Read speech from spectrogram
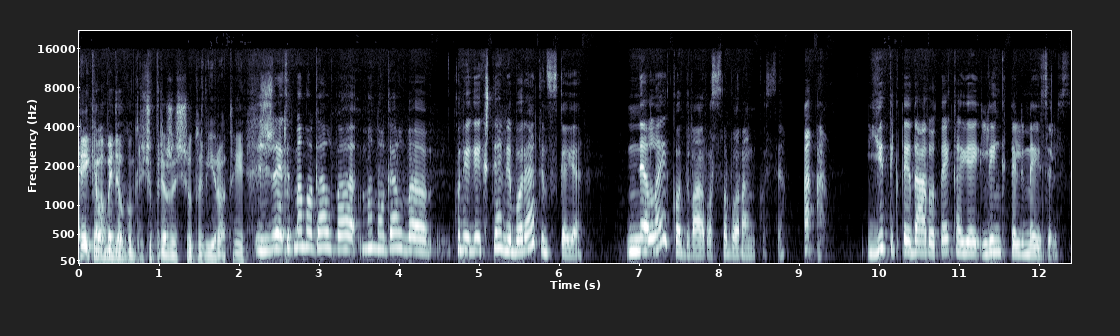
reikia labai dėl konkrečių priežasčių tų vyro. Tai... Žiūrėkit, mano galva, mano galva kunigaikštienė Boretinskaja nelaiko dvaro savo rankose. A, -a. ji tik tai daro tai, ką jai linkteli Meizelis.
